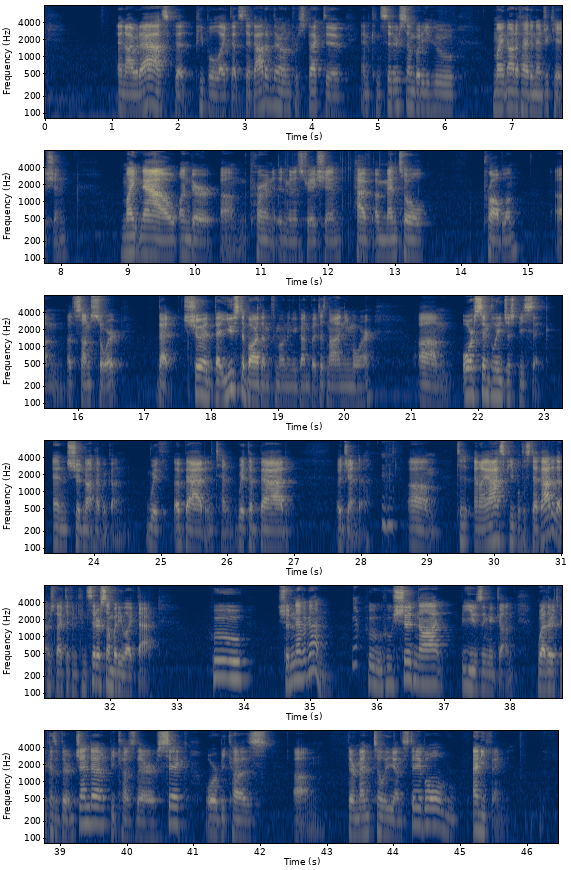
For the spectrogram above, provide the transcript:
And i would ask that people like that step out of their own perspective and consider somebody who might not have had an education might now under um, current administration have a mental problem um, of some sort that should that used to bar them from owning a gun but does not anymore um, or simply just be sick and should not have a gun with a bad intent, with a bad agenda. Um, to, and I ask people to step out of that perspective and consider somebody like that who shouldn't have a gun, Yeah. who, who should not be using a gun, whether it's because of their agenda, because they're sick, or because um, they're mentally unstable, anything.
